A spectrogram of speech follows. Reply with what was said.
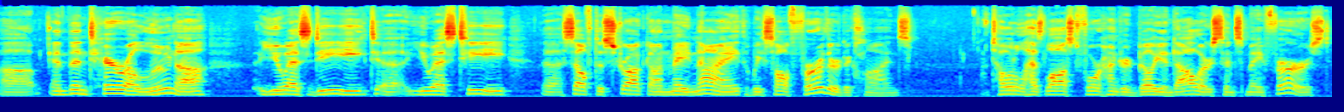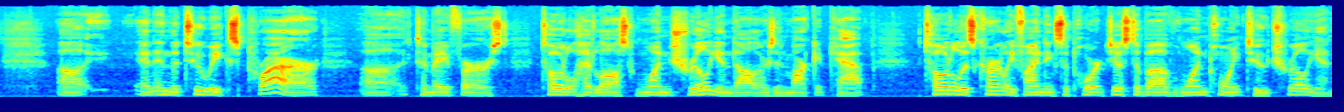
Uh, and then Terra Luna USD uh, UST uh, self destruct on May 9th, we saw further declines. Total has lost $400 billion since May 1st. Uh, and in the two weeks prior uh, to May 1st, Total had lost $1 trillion in market cap. Total is currently finding support just above 1.2 trillion.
